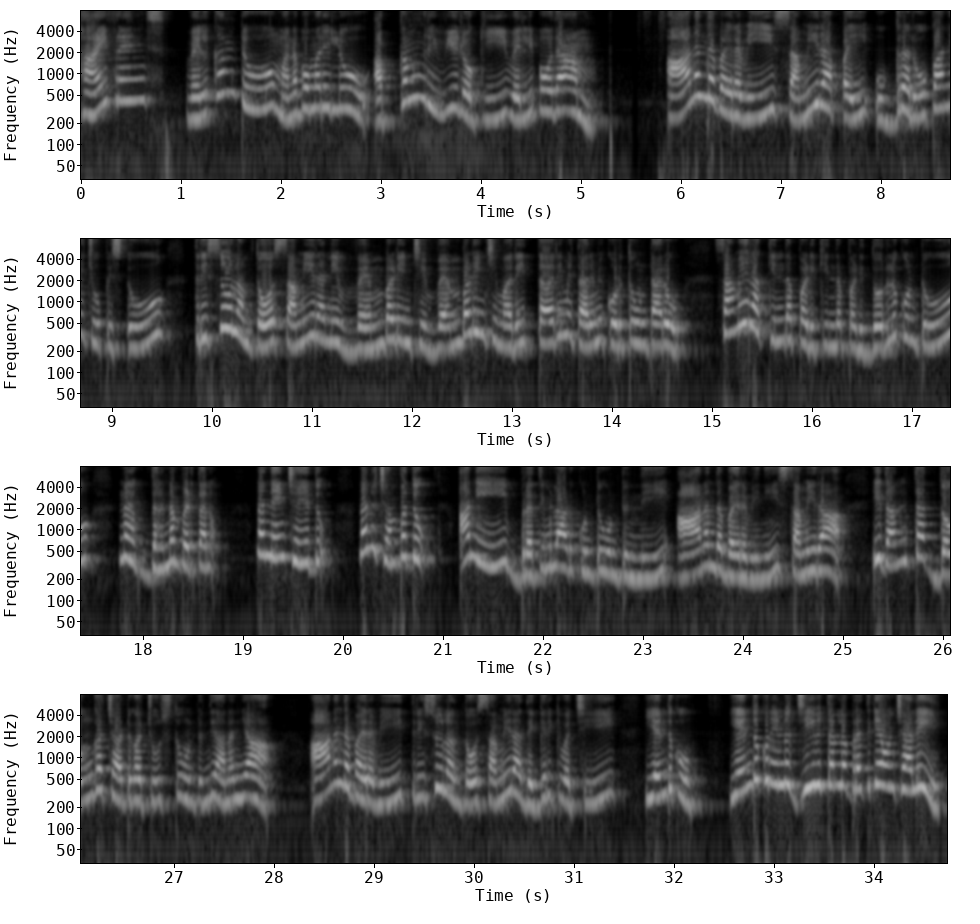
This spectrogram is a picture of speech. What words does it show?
Hi friends welcome to మన బొమరిల్లు upcoming రివ్యూలోకి వెళ్ళిపోదాం. ఆనంద భైరవి సమీరాపై ఉగ్ర రూపాన్ని చూపిస్తూ త్రిశూలంతో సమీరని వెంబడించి వెంబడించి మరీ తరిమి తరిమి కొడుతూ ఉంటారు. సమీర కింద పడి కింద పడి దొర్లుకుంటూ నాకు దండం పెడతాను నన్నేం చేయొద్దు నన్ను చంపద్దు అని బ్రతిమలాడుకుంటూ ఉంటుంది ఆనంద భైరవిని సమీర. ఇదంతా దొంగచాటుగా చూస్తూ ఉంటుంది అనన్య. ఆనంద భైరవి త్రిశూలంతో సమీర దగ్గరికి వచ్చి ఎందుకు? ఎందుకు నిన్ను జీవితంలో బ్రతికే ఉంచాలి?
